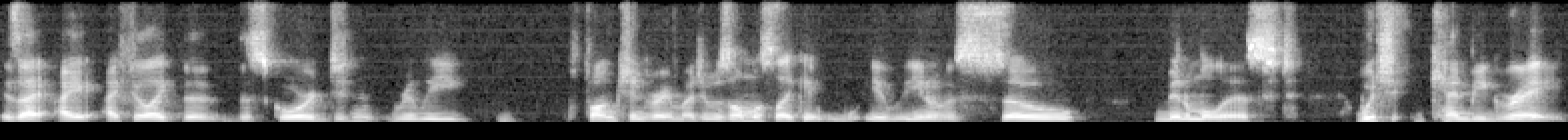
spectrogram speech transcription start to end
is I, I, I feel like the the score didn't really function very much. It was almost like it, it you know was so minimalist, which can be great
